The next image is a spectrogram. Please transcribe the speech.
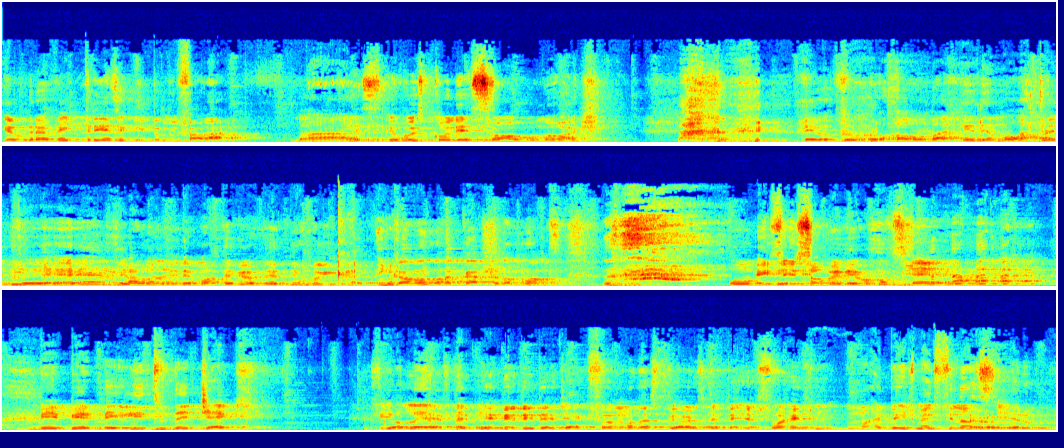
eu gravei três aqui pra me falar. Mas eu vou escolher só uma, eu acho. Eu tô. Ó, o bater de moto ali é A bater violento. de moto é violento e ruim, cara. Encavalar a caixa da moto. Ô, É isso aí, só beber pra conseguir. É. Beber meio litro de Jack. É, Violento beber também. meu líder Jack foi uma das piores arrependimentos. Foi um arrependi- arrependimento financeiro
